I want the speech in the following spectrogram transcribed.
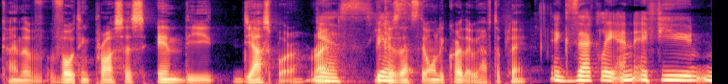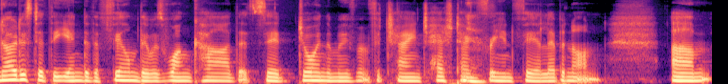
kind of voting process in the diaspora, right? Yes, Because yes. that's the only card that we have to play. Exactly. And if you noticed at the end of the film, there was one card that said, join the movement for change, hashtag free and fair Lebanon. Um,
